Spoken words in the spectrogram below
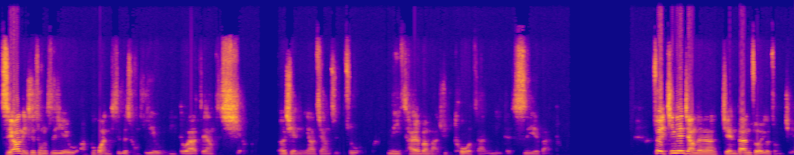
只要你是从事业务啊，不管你是不是从事业务，你都要这样子想，而且你要这样子做，你才有办法去拓展你的事业版图。所以今天讲的呢，简单做一个总结。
